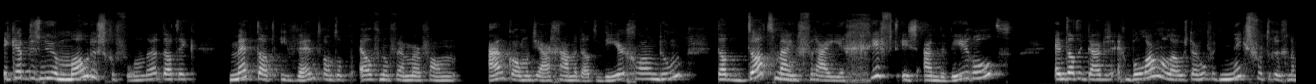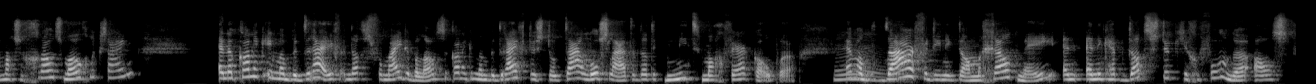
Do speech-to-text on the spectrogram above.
ik heb dus nu een modus gevonden dat ik met dat event, want op 11 november van aankomend jaar gaan we dat weer gewoon doen, dat dat mijn vrije gift is aan de wereld. En dat ik daar dus echt belangeloos, daar hoef ik niks voor terug. En dat mag zo groot mogelijk zijn. En dan kan ik in mijn bedrijf, en dat is voor mij de balans, dan kan ik in mijn bedrijf dus totaal loslaten dat ik niet mag verkopen. want hmm. daar verdien ik dan mijn geld mee. En, en ik heb dat stukje gevonden als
